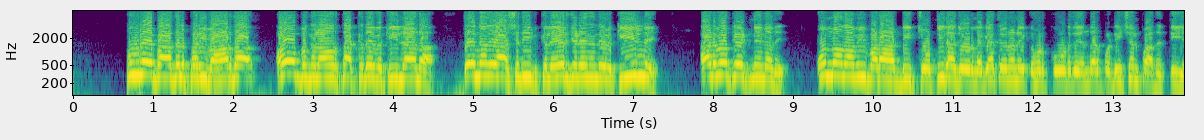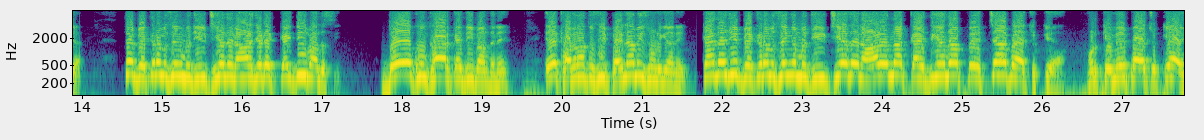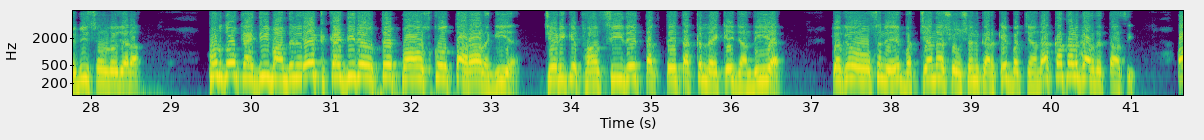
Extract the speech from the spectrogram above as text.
ਪੂਰੇ ਬਾਦਲ ਪਰਿਵਾਰ ਦਾ, ਉਹ ਬੰਗਲੌਰ ਤੱਕ ਦੇ ਵਕੀਲਾਂ ਦਾ ਤੇ ਇਹਨਾਂ ਦੇ ਅਰਸ਼ਦੀਪ ਕਲੇਰ ਜਿਹੜੇ ਇਹਨਾਂ ਦੇ ਵਕੀਲ ਨੇ ਐਡਵੋਕੇਟ ਨੇ ਇਹਨਾਂ ਦੇ, ਉਹਨਾਂ ਦਾ ਵੀ ਬੜਾ ਅੱਡੀ ਚੋਟੀ ਦਾ ਜ਼ੋਰ ਲੱਗਿਆ ਤੇ ਉਹਨਾਂ ਨੇ ਇੱਕ ਹੁਣ ਕੋਰਟ ਦੇ ਅੰਦਰ ਪਟੀਸ਼ਨ ਪਾ ਦਿੱਤੀ ਹੈ। ਤੇ ਵਿਕਰਮ ਸਿੰਘ ਮਜੀਠੀਆ ਦੇ ਨਾਲ ਜਿਹੜੇ ਕੈਦੀ ਬੰਦ ਸੀ, ਦੋ ਖੁੰਖਾਰ ਕੈਦੀ ਬੰਦ ਨੇ ਇਹ ਖਬਰਾਂ ਤੁਸੀਂ ਪਹਿਲਾਂ ਵੀ ਸੁਣੀਆਂ ਨੇ। ਕਹਿੰਦੇ ਜੀ ਵਿਕਰਮ ਸਿੰਘ ਮਜੀਠੀਆ ਦੇ ਨਾਲ ਉਹਨਾਂ ਕੈਦੀਆਂ ਦਾ ਪੇਚਾ ਪੈ ਚੁੱਕਿਆ। ਹੁਣ ਕਿਵੇਂ ਪੈ ਚੁੱਕਿਆ, ਇਹ ਵੀ ਸੁਣ ਲਓ ਜਰਾ। ਹੁਣ ਦੋ ਕੈਦੀ ਬੰਦ ਨੇ, ਇੱਕ ਕੈਦੀ ਦੇ ਉੱਤੇ ਪੌਸਕੋ ਧਾਰਾ ਲੱਗੀ ਹੈ, ਜਿਹੜੀ ਕਿ ਫਾਂਸੀ ਦੇ ਤਖਤੇ ਤੱਕ ਲੈ ਕੇ ਜਾਂਦੀ ਹੈ। ਕਿਉਂਕਿ ਉਸ ਨੇ ਬੱਚਿਆਂ ਦਾ ਸ਼ੋਸ਼ਣ ਕਰਕੇ ਬੱਚਿਆਂ ਦਾ ਕਤਲ ਕਰ ਦਿੱਤਾ ਸੀ।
